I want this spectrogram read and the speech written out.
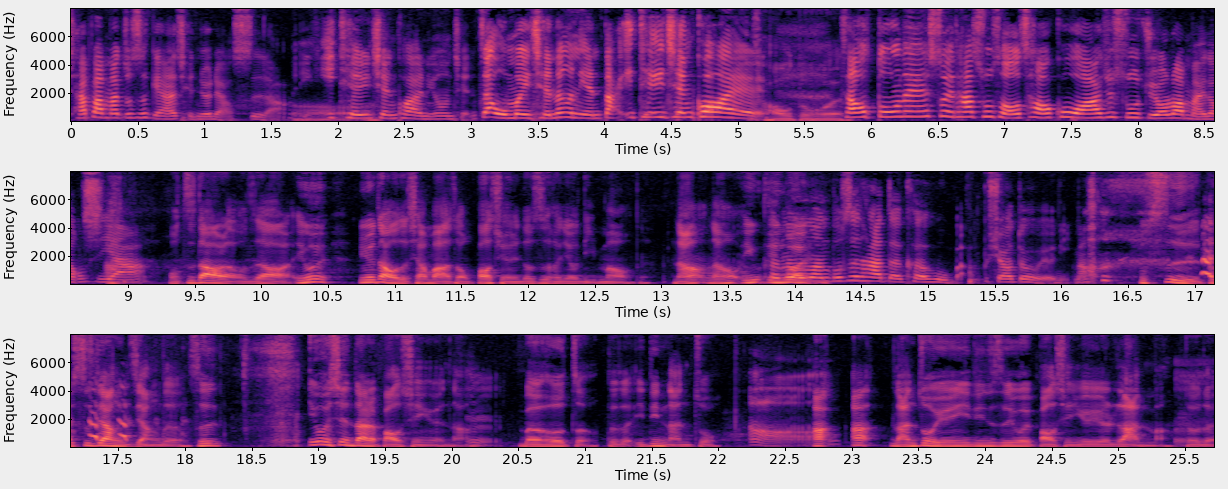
他爸妈就是给他钱就了事啦，哦、一天一千块零用钱，在我们以前那个年代，一天一千块，哎，超多哎，超多呢，所以他出手都超阔啊，去书局又乱买东西啊，啊。我知道了，我知道了，因为因为在我的想法中，保险员都是很有礼貌的，然后、嗯、然后因为可能我们不是他的客户吧，不需要对我有礼貌。不是不是这样讲的，是。因为现在的保险员呐，没喝者，对不对？一定难做。哦。啊啊，难做原因一定是因为保险越来越烂嘛，对不对？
